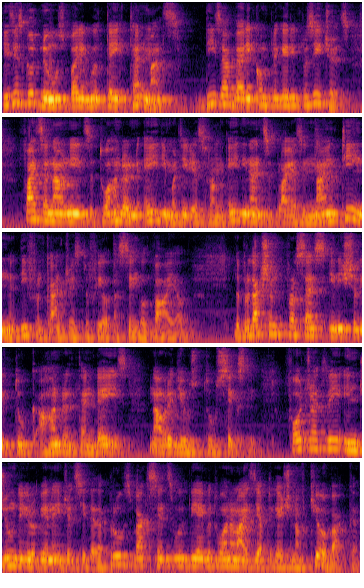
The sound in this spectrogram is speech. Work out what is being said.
This is good news, but it will take 10 months. These are very complicated procedures. Pfizer now needs 280 materials from 89 suppliers in 19 different countries to fill a single vial. The production process initially took 110 days, now reduced to 60. Fortunately, in June, the European agency that approves vaccines will be able to analyze the application of CureVac,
